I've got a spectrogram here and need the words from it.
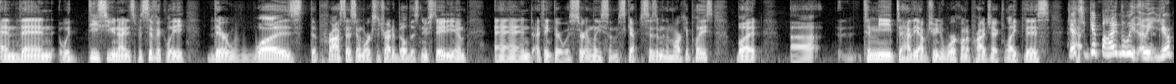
And then with DC United specifically, there was the process and works to try to build this new stadium. And I think there was certainly some skepticism in the marketplace. But uh, to me, to have the opportunity to work on a project like this, get ha- get behind the wheels. I mean, you're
